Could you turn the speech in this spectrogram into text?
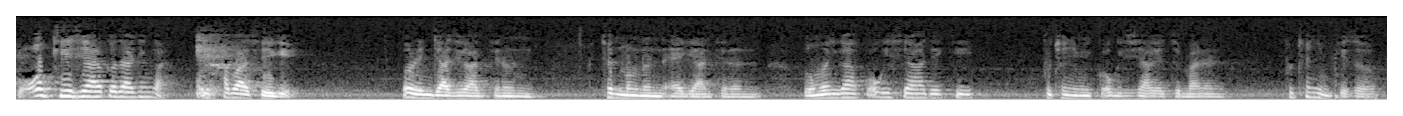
꼭 기시할 것 아닌가? 이 사바세계. 어린 자식한테는, 젖 먹는 애기한테는 어머니가 꼭 있어야 됐기, 부처님이 꼭 있어야겠지만은, 부처님께서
